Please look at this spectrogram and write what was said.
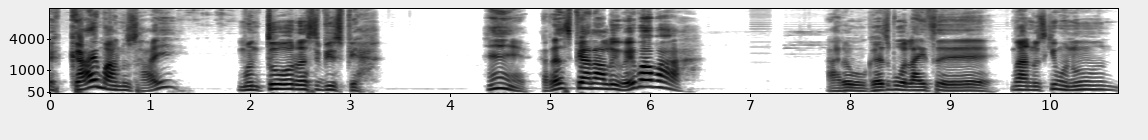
काय माणूस आहे म्हणतो रस बीस प्या. हे रस प्याला आलोय बाबा. अरे उगच बोलायचं. माणुसकी म्हणून.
